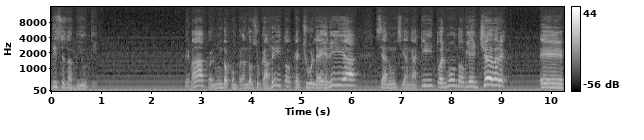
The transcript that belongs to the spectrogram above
this is a beauty. Te va, todo el mundo comprando su carrito, qué chulería. Se anuncian aquí, todo el mundo bien chévere. Eh,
